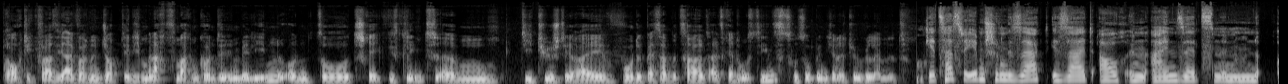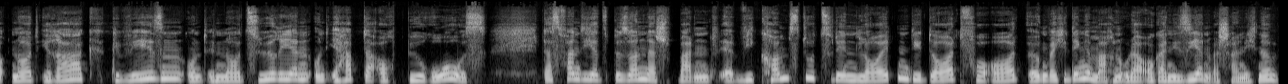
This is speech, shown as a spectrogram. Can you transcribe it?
brauchte ich quasi einfach einen Job, den ich nachts machen konnte in Berlin. Und so schräg wie es klingt, ähm, die Türsteherei wurde besser bezahlt als Rettungsdienst. Und so bin ich an der Tür gelandet. Jetzt hast du eben schon gesagt, ihr seid auch in Einsätzen im Nordirak gewesen und in Nordsyrien und ihr habt da auch Büros. Das fand ich jetzt besonders spannend. Äh, wie kommst du zu den Leuten, die dort vor Ort irgendwelche Dinge machen oder organisieren wahrscheinlich, ne?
